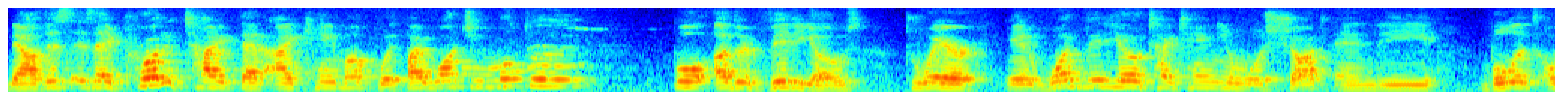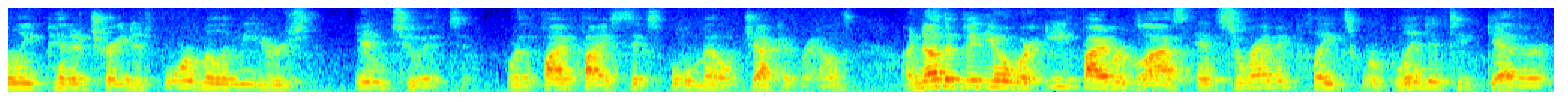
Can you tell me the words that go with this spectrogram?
Now this is a prototype that I came up with by watching multiple other videos to where in one video titanium was shot and the bullets only penetrated 4 millimeters into it for the 5.56 full metal jacket rounds. Another video where e-fiberglass and ceramic plates were blended together.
